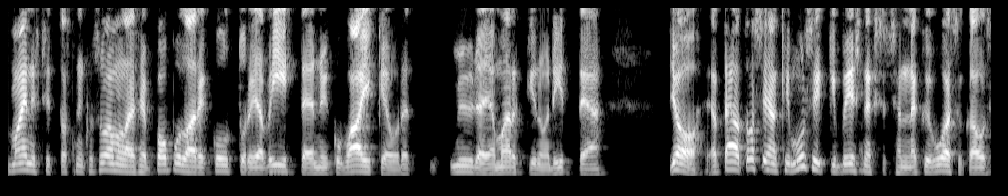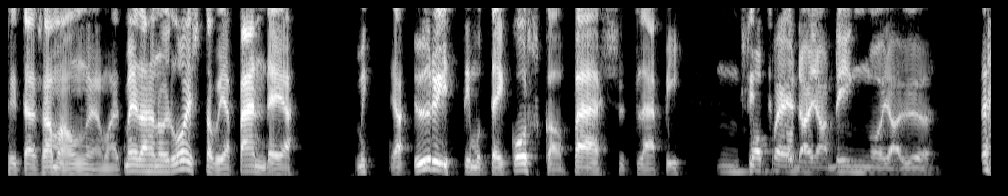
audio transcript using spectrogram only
mainitsit tuossa niin suomalaisen populaarikulttuurin ja viihteen niin vaikeudet myydä ja markkinoida itseään. Joo, ja tämä tosiaankin musiikkibisneksessä näkyy vuosikausia tämä sama ongelma. Et meillähän oli loistavia bändejä, ja yritti, mutta ei koskaan päässyt läpi. Mm, Sopeida ja Dingo ja Yö.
